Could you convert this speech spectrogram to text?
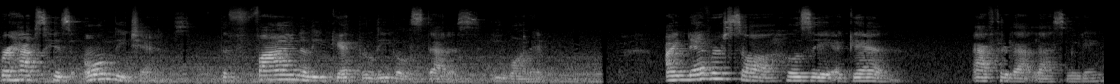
perhaps his only chance, to finally get the legal status he wanted? I never saw Jose again after that last meeting.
